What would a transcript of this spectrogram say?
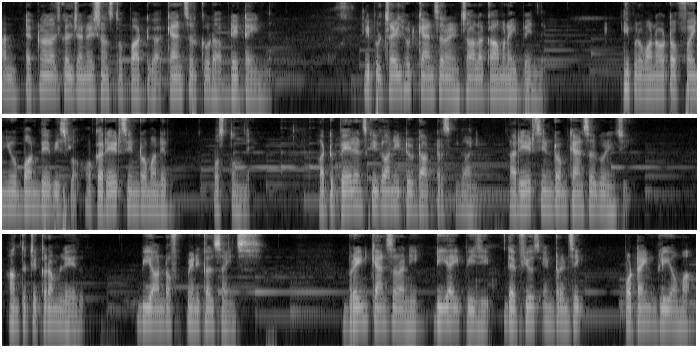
అండ్ టెక్నాలజికల్ జనరేషన్స్తో పాటుగా క్యాన్సర్ కూడా అప్డేట్ అయింది. ఇప్పుడు చైల్డ్హుడ్ క్యాన్సర్ అనేది చాలా కామన్ అయిపోయింది. ఇప్పుడు one out of five newborn బేబీస్లో ఒక రేర్ సిండ్రోమ్ అనేది వస్తుంది. అటు పేరెంట్స్కి కానీ ఇటు డాక్టర్స్కి కానీ ఆ రేర్ సిండ్రోమ్ క్యాన్సర్ గురించి అంతు చిక్కడం లేదు. Beyond of medical science. Brain cancer అని DIPG diffuse intrinsic pontine glioma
